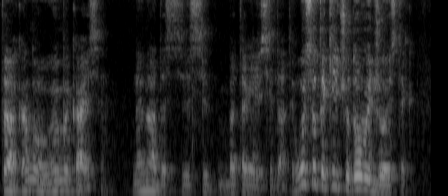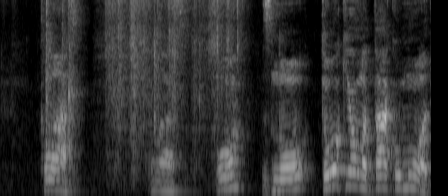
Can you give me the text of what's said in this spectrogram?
Так, а ну, вимикайся. Не треба батарею сідати. Ось отакий чудовий джойстик. Клас. Клас. О, знову Tokyo Otaku Mod.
